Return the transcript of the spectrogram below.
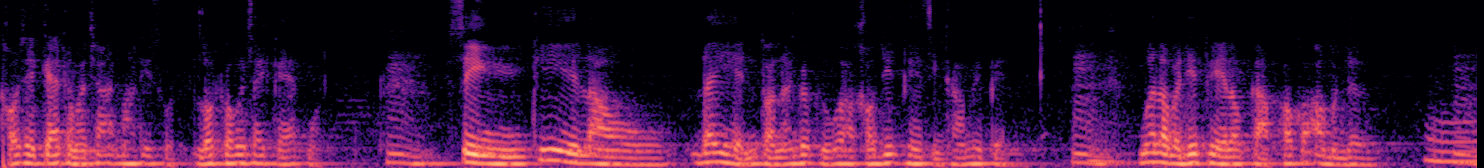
เขาใช้แก๊สธรรมชาติมากที่สุดรถเขาก็ใช้แก๊สหมดอืมสิ่งที่เราได้เห็นตอนนั้นก็คือว่าเขาดิสเพย์สินค้าไม่เป็นอืมเมื่อเราไปดิสเพย์เรากลับเขาก็เอาเหมือนเดิมอืม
